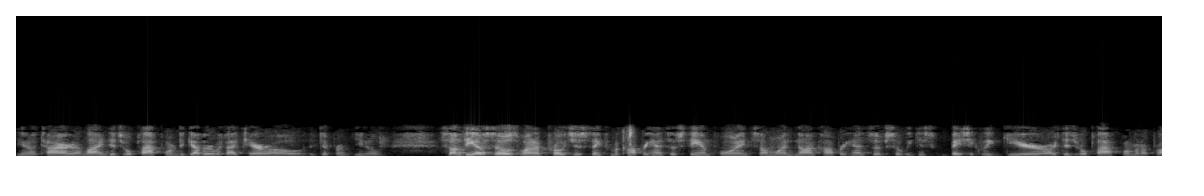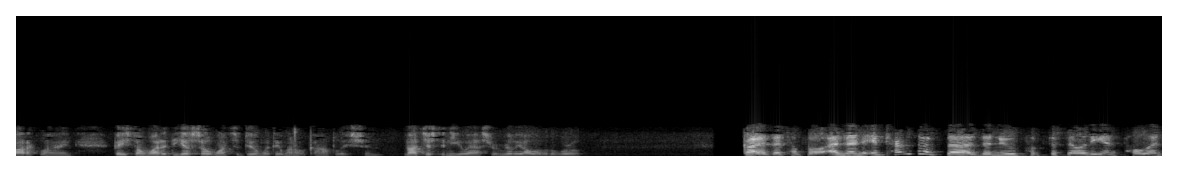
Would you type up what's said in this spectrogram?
you know, entire Align Digital Platform together with iTero. The different you know some DSOs want to approach this thing from a comprehensive standpoint, some want non-comprehensive. So we just basically gear our digital platform and our product line based on what a DSO wants to do and what they want to accomplish, and not just in the U.S., but really all over the world. Got it. That's helpful. And then in terms of the new facility in Poland,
